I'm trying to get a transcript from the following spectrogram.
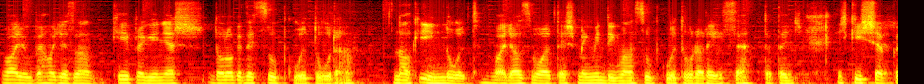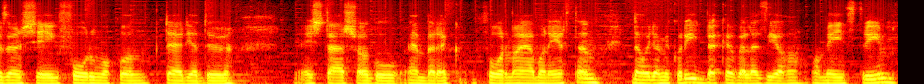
valljuk be, hogy ez a képregényes dolog, ez egy szubkultúra nak indult, vagy az volt, és még mindig van szubkultúra része. Tehát egy, egy kisebb közönség, fórumokon terjedő és társalgó emberek formájában értem, de hogy amikor így bekevelezi a, a mainstream,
